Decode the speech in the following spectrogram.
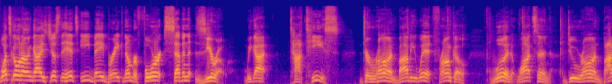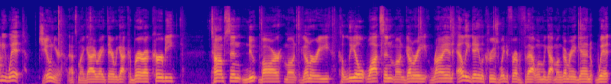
What's going on, guys? Just the hits eBay break number 470. We got Tatis, Duran, Bobby Witt, Franco, Wood, Watson, Duran, Bobby Witt Jr. That's my guy right there. We got Cabrera, Kirby, Thompson, Nootbaar, Montgomery, Khalil, Watson, Montgomery, Ryan, Elly De La Cruz. Waited forever for that one. We got Montgomery again, Witt,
